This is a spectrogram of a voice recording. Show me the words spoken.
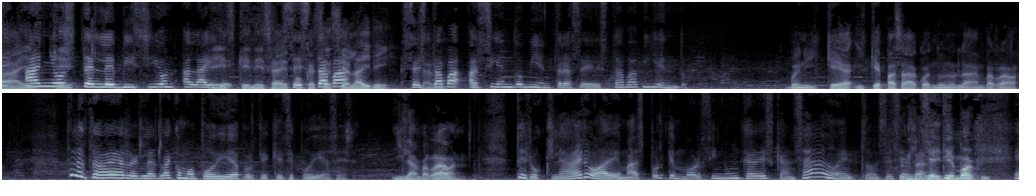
Ah, años que- televisión al aire. Es que en esa Se época se, estaba- hacía al aire. Se claro. estaba haciendo mientras se estaba viendo. Bueno, ¿y qué, ¿y qué pasaba cuando uno la embarraba? Trataba de arreglarla como podía, porque ¿qué se podía hacer? Y la embarraban. Pero claro, además porque Murphy nunca ha descansado, entonces en la ese ley de tipo, Murphy. Lo que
